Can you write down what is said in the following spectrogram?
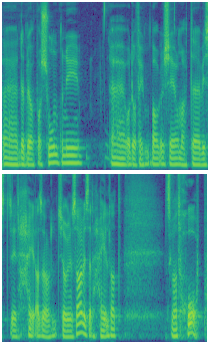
Eh, det ble operasjon på ny. Eh, og da fikk vi bare beskjed om at hvis det hei, altså, kirurgen sa hvis det hele tatt skal være et håp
